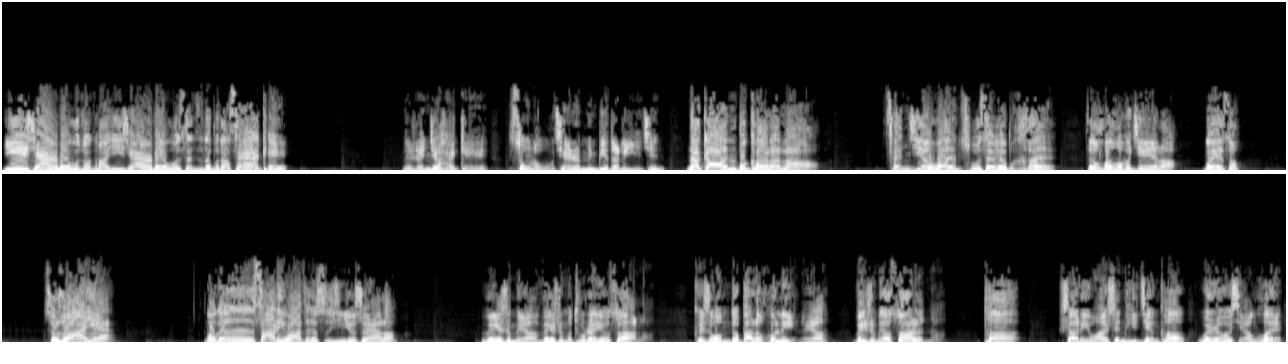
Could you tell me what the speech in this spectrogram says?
一千二百五做什么？一千二百五甚至都不到三克。那人家还给送了五千人民币的礼金，那更不可能了。成绩又稳，出手又不狠，这婚我不结了。我也说，叔叔阿姨，我跟沙利娃这个事情就算了。为什么呀？为什么突然又算了？可是我们都办了婚礼了呀，为什么要算了呢？他沙利娃身体健康，温柔贤惠，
